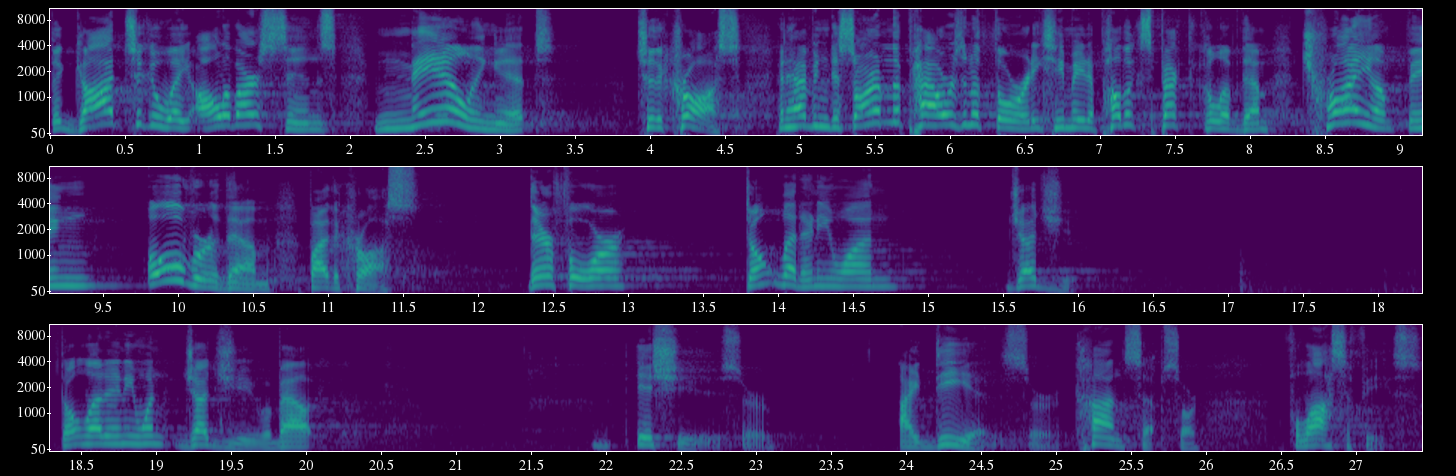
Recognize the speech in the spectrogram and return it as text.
that God took away all of our sins, nailing it to the cross. And having disarmed the powers and authorities, he made a public spectacle of them, triumphing over them by the cross. Therefore, don't let anyone judge you. Don't let anyone judge you about issues or ideas or concepts or philosophies.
